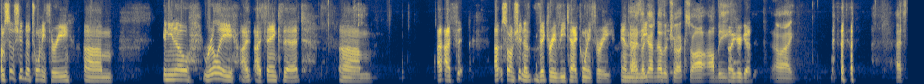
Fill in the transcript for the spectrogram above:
i'm still shooting a 23 um and you know really i i think that um i i th- uh, so i'm shooting a victory vtac 23 and guys the, i got another truck so i'll, I'll be oh you're good all right that's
